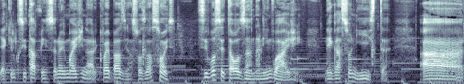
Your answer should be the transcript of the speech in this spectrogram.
E aquilo que você está pensando é o imaginário que vai basear suas ações. Se você está usando a linguagem negacionista, a,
